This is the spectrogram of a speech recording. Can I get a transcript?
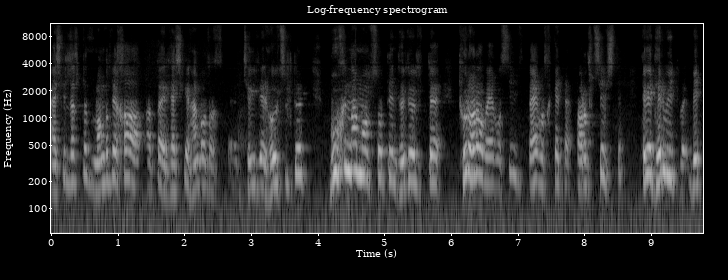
ашиглалтад Монголынхоо одоо эрх ашигыг хангуулах чиглэлээр хөөцөлдөөд бүх нам улсуудын төлөөлөлтөд төр хороо байгуулсан байгуулах гэдэг оролцсон юм шүү дээ. Тэгээд тэр үед бид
